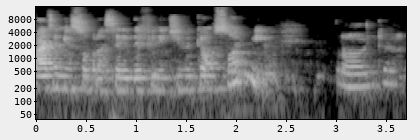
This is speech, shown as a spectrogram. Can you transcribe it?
Faz a minha sobrancelha definitiva, que é um sonho meu. Olha.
